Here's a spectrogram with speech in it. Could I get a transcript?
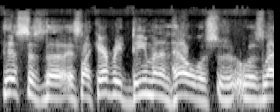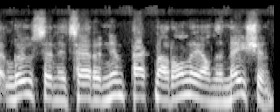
this is the it's like every demon in hell was was let loose, and it's had an impact not only on the nation,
